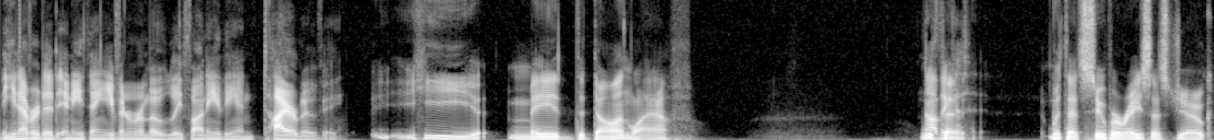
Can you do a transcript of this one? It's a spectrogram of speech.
He never did anything even remotely funny the entire movie. He made the Don laugh. Not because that, with that super racist joke.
